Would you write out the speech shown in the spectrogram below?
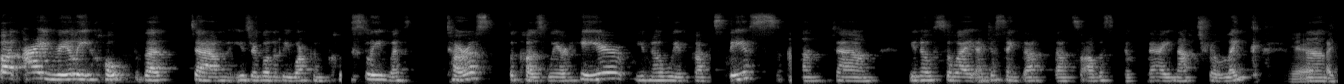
but I really hope that um, you're going to be working closely with Turas because we're here. You know, we've got space, and um, you know, so I, I just think that that's obviously a very natural link. Yeah, um, I,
